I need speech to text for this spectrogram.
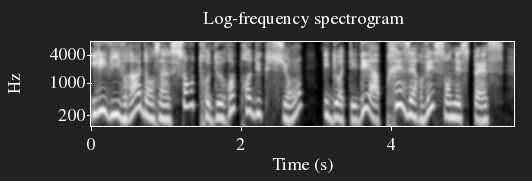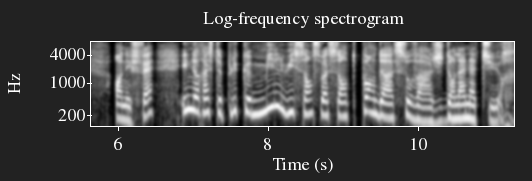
Il y vivra dans un centre de reproduction et doit aider à préserver son espèce. En effet, il ne reste plus que 1860 pandas sauvages dans la nature.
